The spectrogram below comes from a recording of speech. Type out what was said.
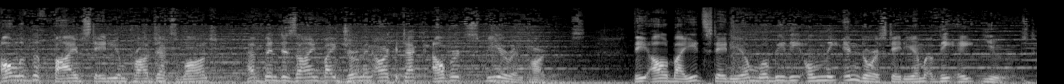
All of the five stadium projects launched have been designed by German architect Albert Speer and partners. The Al Bayt Stadium will be the only indoor stadium of the eight used.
